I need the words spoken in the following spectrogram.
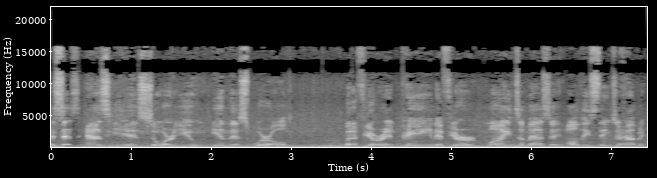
It says, as he is, so are you in this world. But if you're in pain, if your mind's a mess, all these things are happening,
